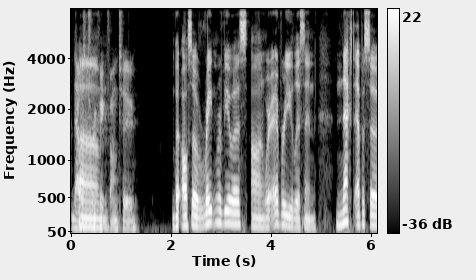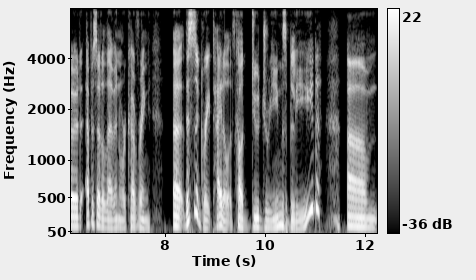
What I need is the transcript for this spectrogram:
that was Um, terrific fun too. but also rate and review us on wherever you listen. Next episode, episode 11, we're covering Uh, this is a great title. It's called "Do Dreams Bleed." Um,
